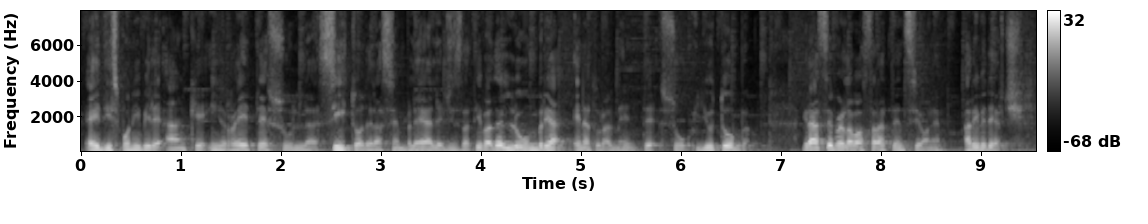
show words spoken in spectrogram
è disponibile anche in rete sul sito dell'Assemblea legislativa dell'Umbria e naturalmente su YouTube. Grazie per la vostra attenzione. Arrivederci.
